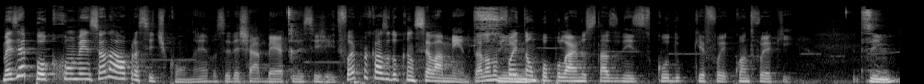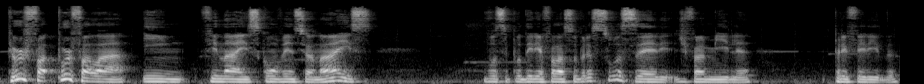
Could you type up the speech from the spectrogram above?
Mas é pouco convencional pra sitcom, né? Você deixar aberto desse jeito. Foi por causa do cancelamento. Ela não Sim. foi tão popular nos Estados Unidos que quanto foi aqui. Sim. Por, fa- por falar em finais convencionais, você poderia falar sobre a sua série de família preferida.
